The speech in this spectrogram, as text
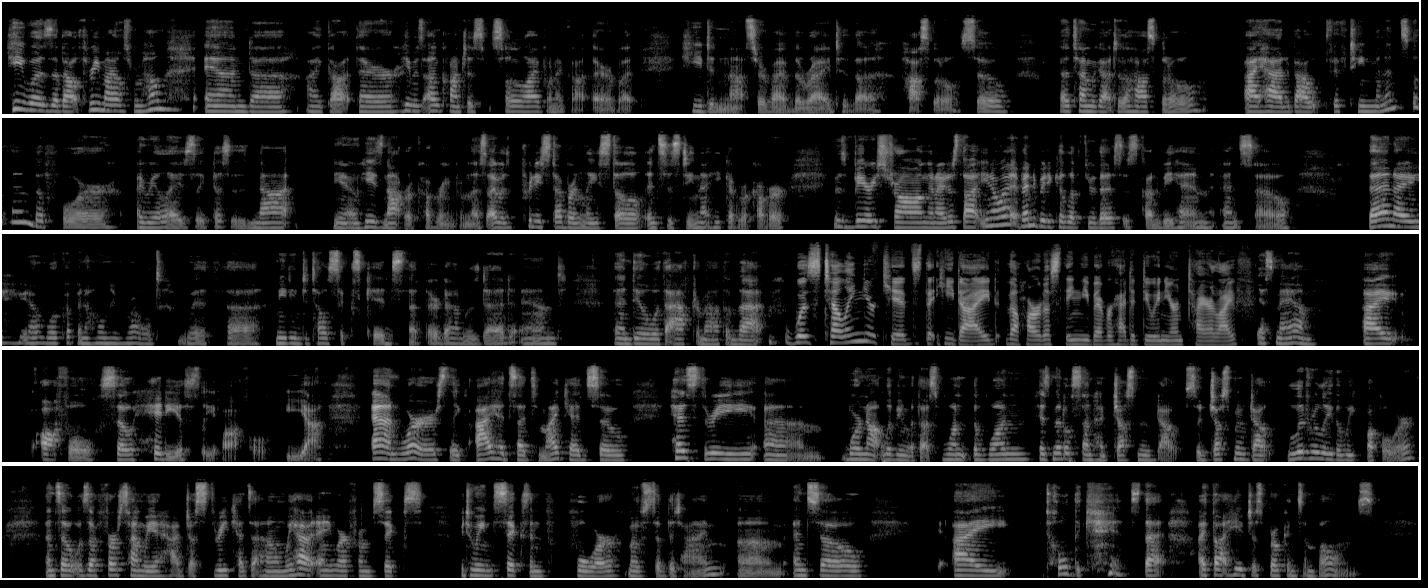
he was about three miles from home and uh, i got there he was unconscious still alive when i got there but he did not survive the ride to the hospital so by the time we got to the hospital i had about 15 minutes with him before i realized like this is not you know he's not recovering from this. I was pretty stubbornly still insisting that he could recover. He was very strong and i just thought you know what? If anybody could live through this it's to be him. And so then I, you know, woke up in a whole new world with uh, needing to tell six kids that their dad was dead. And then deal with the aftermath of that. Was telling your kids that he died the hardest thing you've ever had to do in your entire life? Yes, ma'am. I awful, so hideously awful. Yeah. And worse, like I had said to my kids, so his three um, were not living with us. One, the one, his middle son had just moved out. So just moved out literally the week before. And so it was the first time we had just three kids at home. We had anywhere from six, between six and four most of the time. Um, and so I told the kids that I thought he had just broken some bones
